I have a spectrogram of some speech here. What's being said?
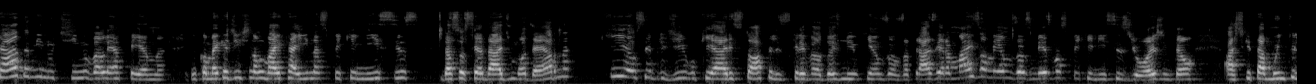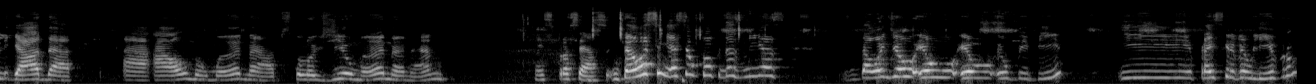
cada minutinho valer a pena? E como é que a gente não vai cair nas pequenices da sociedade moderna, que eu sempre digo que Aristóteles escreveu há 2.500 anos atrás, e era mais ou menos as mesmas pequenices de hoje, então acho que está muito ligada à, alma humana, à psicologia humana, né? Esse processo. Então, assim, esse é um pouco das minhas. da onde eu, eu, eu, eu bebi e para escrever o livro.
